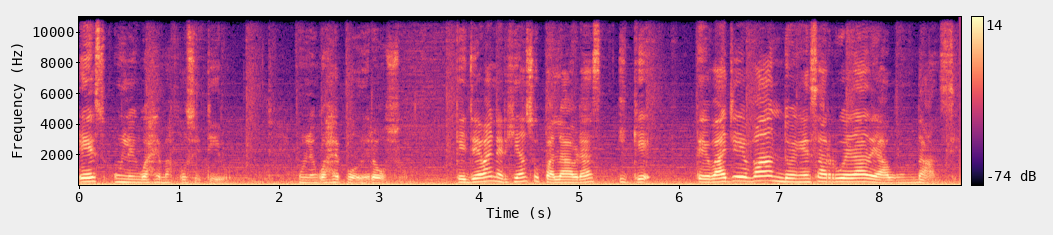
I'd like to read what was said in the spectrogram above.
es un lenguaje más positivo, un lenguaje poderoso, que lleva energía en sus palabras y que te va llevando en esa rueda de abundancia.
